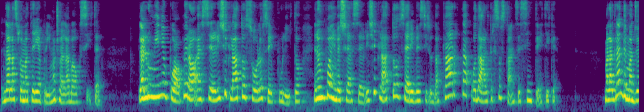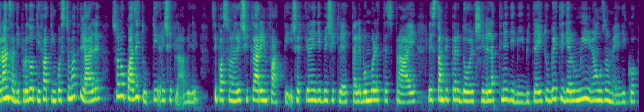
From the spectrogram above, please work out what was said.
dalla sua materia prima, cioè la bauxite. L'alluminio può però essere riciclato solo se è pulito e non può invece essere riciclato se è rivestito da carta o da altre sostanze sintetiche ma la grande maggioranza di prodotti fatti in questo materiale sono quasi tutti riciclabili. Si possono riciclare infatti i cerchioni di bicicletta, le bombolette spray, le stampi per dolci, le lattine di bibite, i tubetti di alluminio a uso medico,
